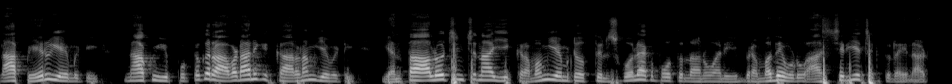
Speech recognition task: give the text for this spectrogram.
నా పేరు ఏమిటి? నాకు ఈ పుట్టుక రావడానికి కారణం ఏమిటి? ఎంత ఆలోచించినా ఈ క్రమం ఏమిటో తెలుసుకోలేకపోతున్నాను అని బ్రహ్మదేవుడు ఆశ్చర్యచకితుడైనాడు.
